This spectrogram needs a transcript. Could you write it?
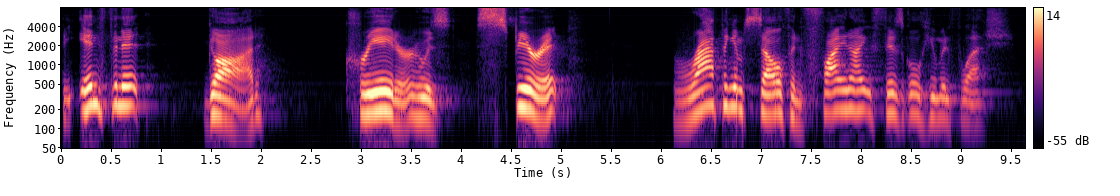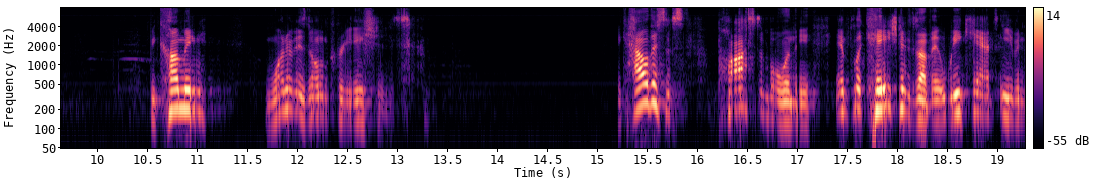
The infinite God, creator, who is spirit, wrapping himself in finite physical human flesh, becoming one of his own creations. Like how this is possible and the implications of it we can't even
